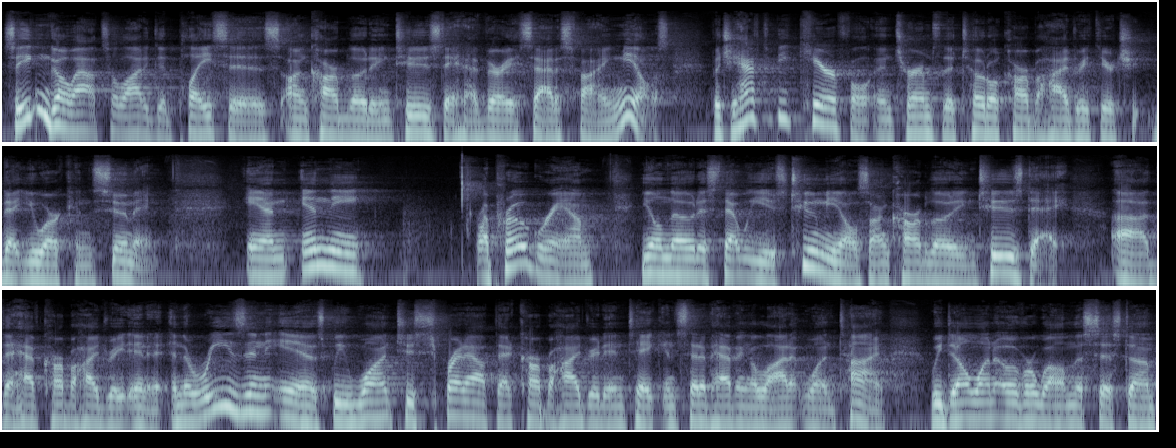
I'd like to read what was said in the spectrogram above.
So you can go out to a lot of good places on Carb Loading Tuesday and have very satisfying meals. But you have to be careful in terms of the total carbohydrate that you are consuming. And in the program, you'll notice that we use two meals on Carb Loading Tuesday uh, that have carbohydrate in it. And the reason is we want to spread out that carbohydrate intake instead of having a lot at one time. We don't want to overwhelm the system.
